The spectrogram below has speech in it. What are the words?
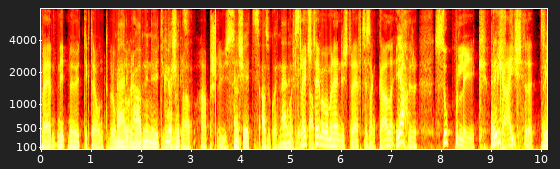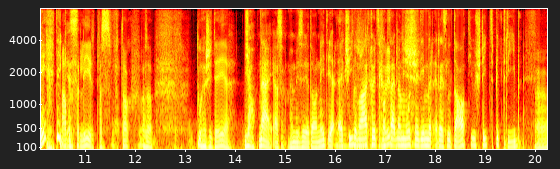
wäre nicht nötig, der Unterbruch. Wäre überhaupt nicht nötig. Können Das ist jetzt, das ist jetzt, also gut, nein, Das letzte ab. Thema, das wir haben, ist der FC St. Gallen Ja. in der Super League. Richtig. Begeistert. Richtig. Aber Es- verliert. Was, da, also, du hast Ideen. Ja, nein, also wir müssen ja da nicht, ja, gescheiter Mann hat gesagt, man muss nicht immer Resultatjustiz betreiben. Ah.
